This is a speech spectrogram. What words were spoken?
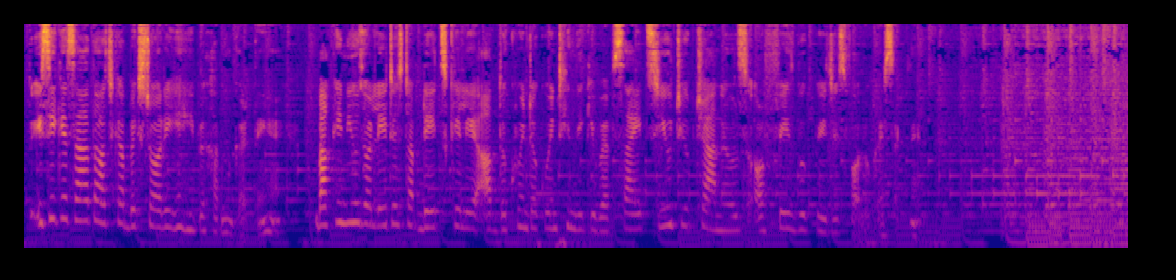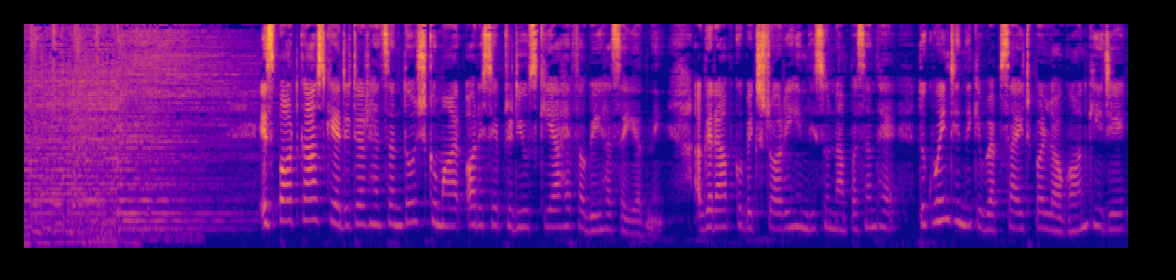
तो इसी के साथ आज का बिग स्टोरी यहीं पे खत्म करते हैं। बाकी न्यूज़ और लेटेस्ट अपडेट्स के लिए आप द क्विंट और क्विंट हिंदी की वेबसाइट्स यूट्यूब चैनल्स और फेसबुक पेजेस फॉलो कर सकते हैं। इस पॉडकास्ट के एडिटर हैं संतोष कुमार और इसे प्रोड्यूस किया है फबीहा सैयद ने। अगर आपको बिग स्टोरी हिंदी सुनना पसंद है तो क्विंट हिंदी की वेबसाइट पर लॉग ऑन कीजिए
